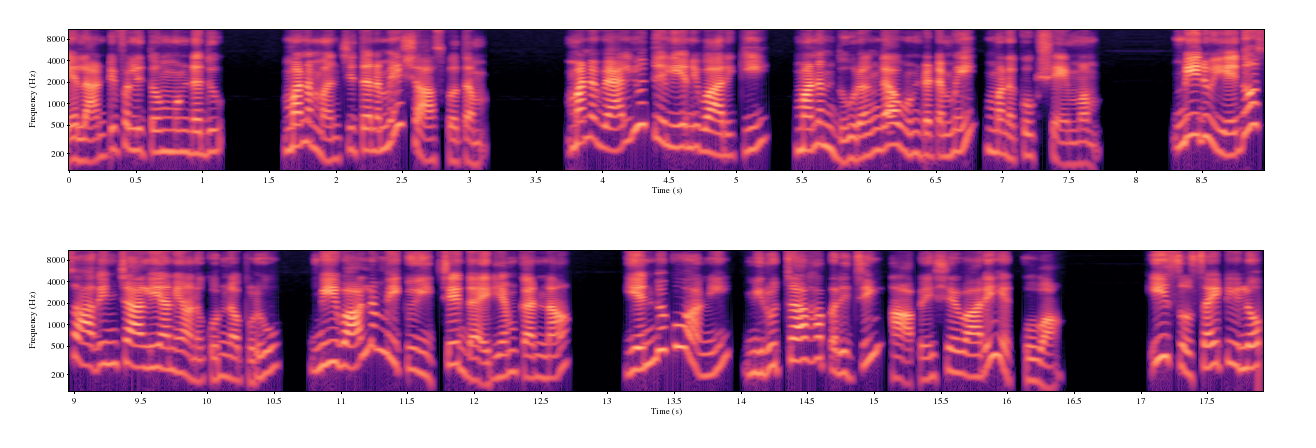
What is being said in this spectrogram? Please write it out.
ఎలాంటి ఫలితం ఉండదు. మన మంచితనమే శాశ్వతం. మన వాల్యూ తెలియని వారికి మనం దూరంగా ఉండటమే మనకు క్షేమం. మీరు ఏదో సాధించాలి అని అనుకున్నప్పుడు మీ వాళ్ళు మీకు ఇచ్చే ధైర్యం కన్నా ఎందుకు అని నిరుత్సాహపరిచి ఆపేసేవారే ఎక్కువ. ఈ సొసైటీలో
